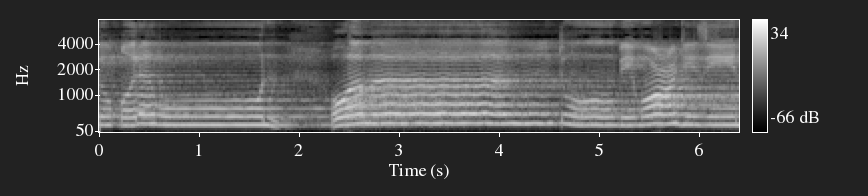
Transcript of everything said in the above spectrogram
تقلبون وما أنتم بمعجزين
